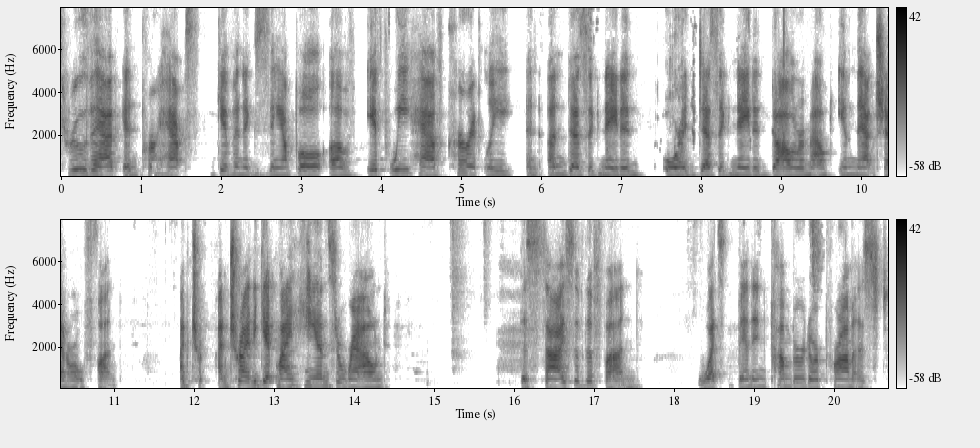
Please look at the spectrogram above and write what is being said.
through that and perhaps give an example of if we have currently an undesignated or a designated dollar amount in that general fund? I'm, tr- I'm trying to get my hands around the size of the fund, what's been encumbered or promised,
